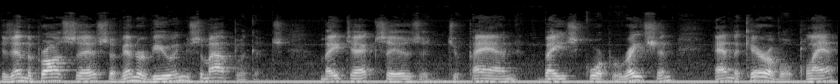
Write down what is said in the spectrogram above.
is in the process of interviewing some applicants. Matex is a Japan based corporation, and the Caryville plant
